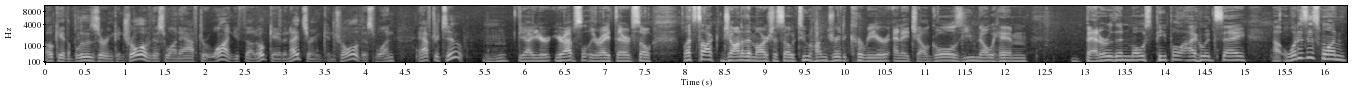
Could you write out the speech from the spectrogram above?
okay, the Blues are in control of this one after one, you felt, okay, the Knights are in control of this one after 2 mm-hmm. Yeah, you're, you're absolutely right there. So let's talk Jonathan Marchessault, 200 career NHL goals. You know him better than most people, I would say. Uh, what does this one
